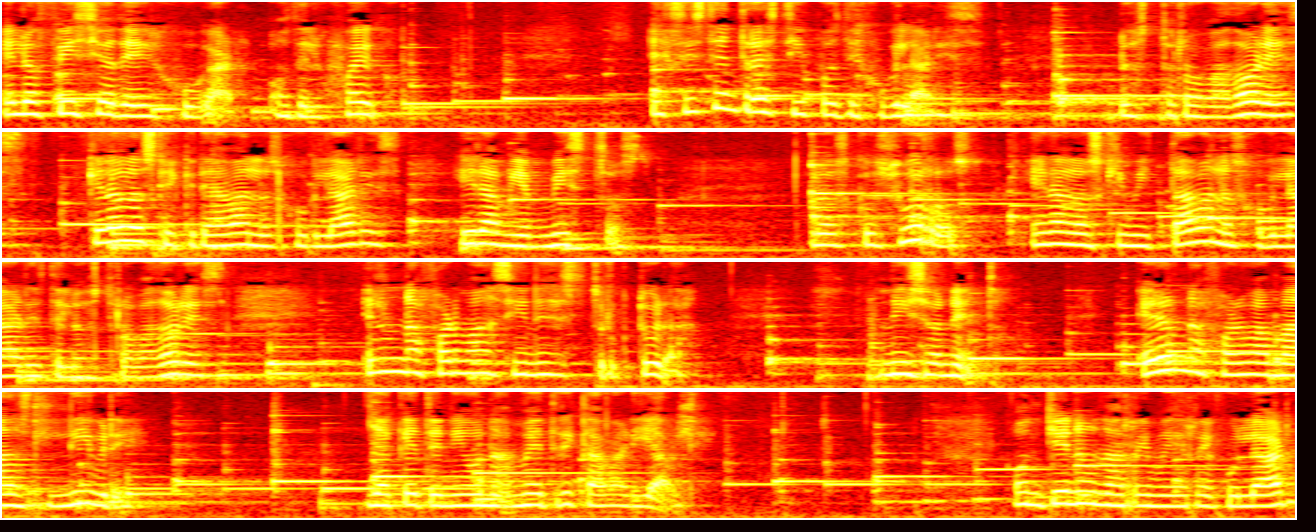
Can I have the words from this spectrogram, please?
el oficio del jugar o del juego. Existen tres tipos de juglares. Los trovadores, que eran los que creaban los juglares y eran bien vistos. Los cosurros, eran los que imitaban los juglares de los trovadores. Era una forma sin estructura, ni soneto. Era una forma más libre, ya que tenía una métrica variable. Contiene una rima irregular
